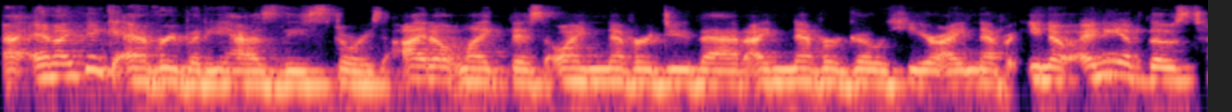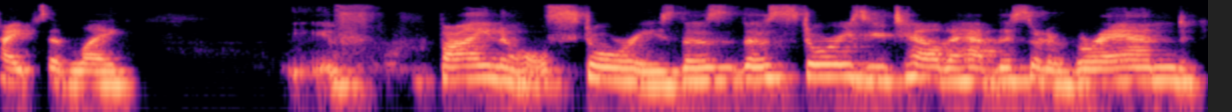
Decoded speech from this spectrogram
And I think everybody has these stories. I don't like this. Oh, I never do that. I never go here. I never, you know, any of those types of like final stories, those those stories you tell that have this sort of grand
